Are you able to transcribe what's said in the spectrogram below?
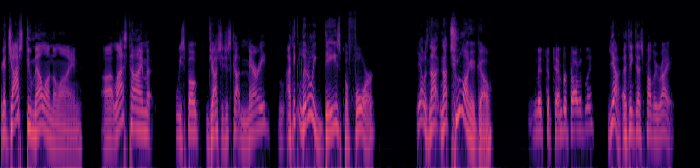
I got Josh Duhamel on the line. Uh, last time we spoke, Josh had just gotten married. I think literally days before. Yeah, it was not not too long ago. Mid September, probably. Yeah, I think that's probably right.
